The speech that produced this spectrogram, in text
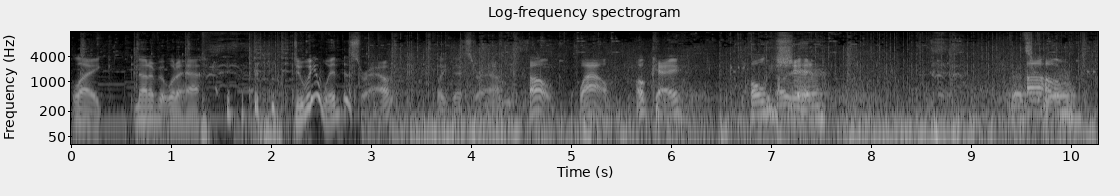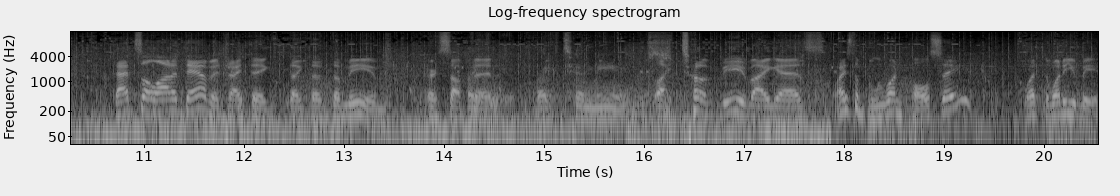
like none of it would have happened. do we win this round? Like this round? Oh, wow. Okay. Holy oh, shit. Yeah. That's um, cool. That's a lot of damage, I think. Like the, the meme or something. Like, like to memes. Like to meme, I guess. Why is the blue one pulsing? What what do you mean?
